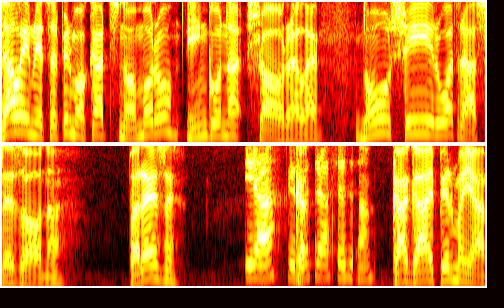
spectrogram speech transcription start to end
Dalībniece ar pirmā kārtas numuru Inguna Šaurele. Nu, šī ir otrā sezona. Pareizi? Jā, ir Ka- otrā sezona. Kā gāja pirmajā?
